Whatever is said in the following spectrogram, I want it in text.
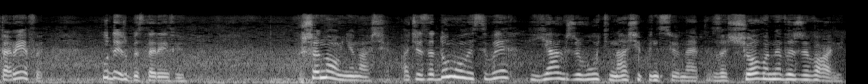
тарифи. Куди ж без тарифів? Шановні наші, а чи задумувались ви, як живуть наші пенсіонери? За що вони виживають?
